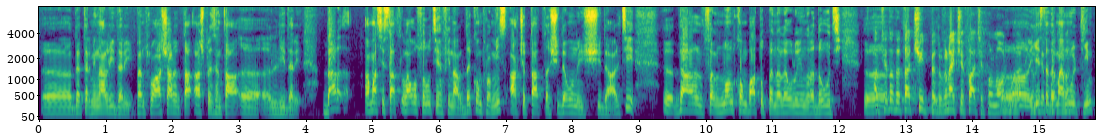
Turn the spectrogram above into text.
uh determina liderii, pentru a-și, arăta, a-și prezenta uh, liderii. Dar am asistat la o soluție în final de compromis, acceptată și de unii și de alții. De altfel, non-combatul PNL-ului în Rădăuți... Uh, acceptată tacit, pentru că n-ai ce face până la urmă. Adică este de mai fa- mult timp,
